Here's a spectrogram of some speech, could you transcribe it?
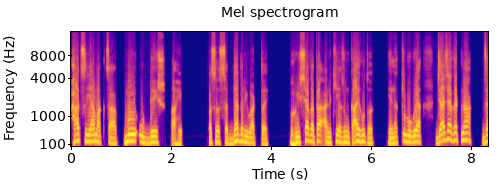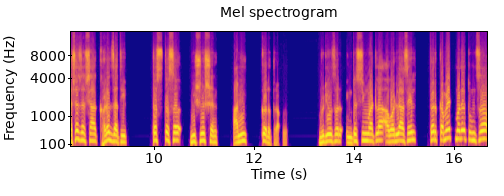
हाच यामागचा मूळ उद्देश आहे. असं सध्या तरी वाटतंय. भविष्यात आता आणखी अजून काय होतं हे नक्की बघूया. ज्या ज्या घटना जशा जशा घडत जातील तस तसं विश्लेषण आम्ही करत राहू. व्हिडिओ जर इंटरेस्टिंग वाटला आवडला असेल तर कमेंटमध्ये तुमचं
